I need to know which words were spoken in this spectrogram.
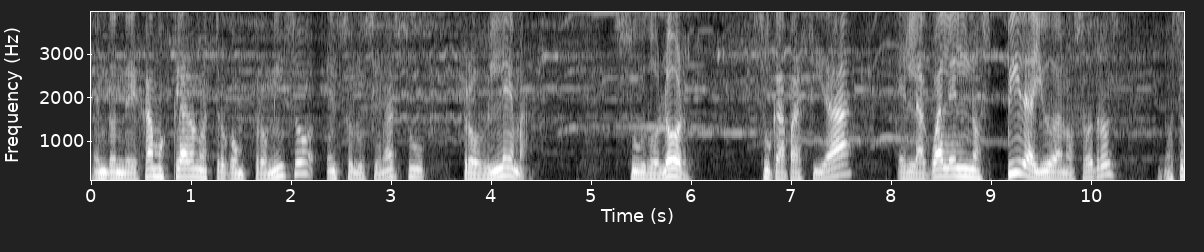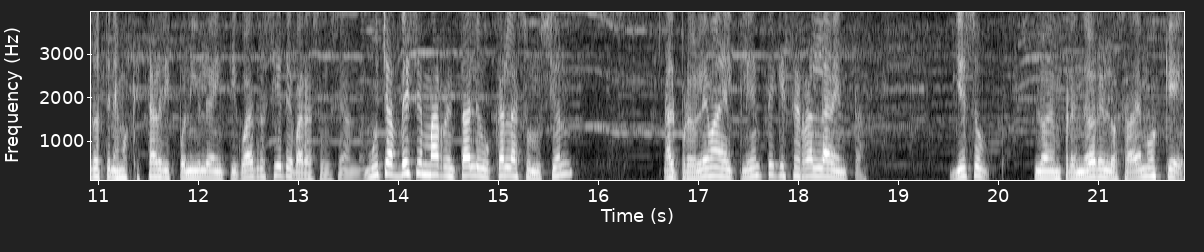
en donde dejamos claro nuestro compromiso en solucionar su problema, su dolor, su capacidad en la cual Él nos pide ayuda a nosotros, nosotros tenemos que estar disponibles 24/7 para solucionarlo. Muchas veces es más rentable buscar la solución al problema del cliente que cerrar la venta. Y eso los emprendedores lo sabemos que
